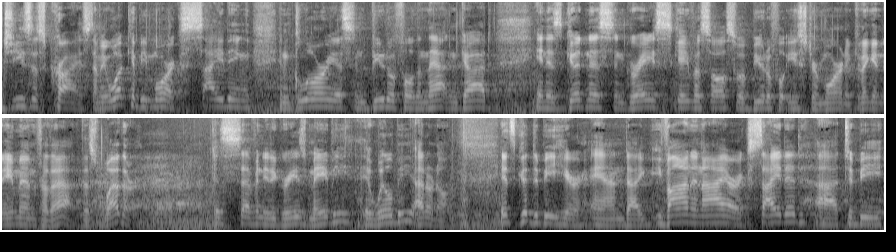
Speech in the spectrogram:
Jesus Christ. I mean, what can be more exciting and glorious and beautiful than that? And God, in His goodness and grace, gave us also a beautiful Easter morning. Can I get an amen for that? This weather. It's 70 degrees, maybe. It will be. I don't know. It's good to be here. And uh, Yvonne and I are excited uh, to be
